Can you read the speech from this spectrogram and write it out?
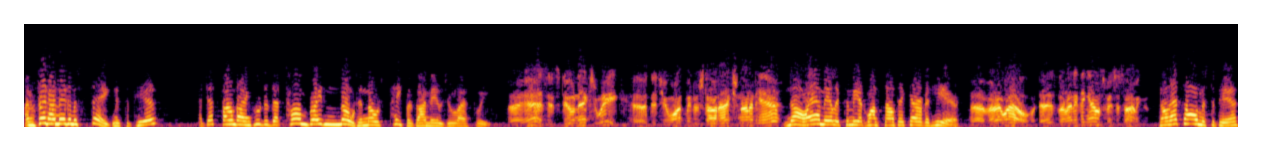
I'm afraid I made a mistake, Mr. Pierce. I just found I included that Tom Braden note in those papers I mailed you last week. Uh, yes, it's due next week. Uh, did you want me to start action on it here? No, air mail it to me at once and I'll take care of it here. Uh, very well. Is there anything else, Mrs. Symington? No, that's all, Mr. Pierce.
